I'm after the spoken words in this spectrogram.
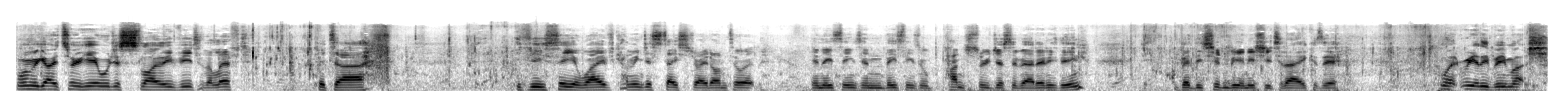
When we go through here, we'll just slowly veer to the left. But uh, if you see a wave coming, just stay straight onto it. And these things, and these things will punch through just about anything. But this shouldn't be an issue today because there won't really be much.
